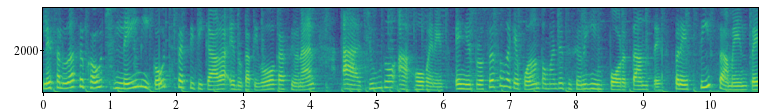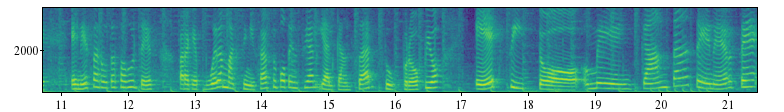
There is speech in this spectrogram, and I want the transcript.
Les saluda su coach Laney, coach certificada educativo vocacional. Ayudo a jóvenes en el proceso de que puedan tomar decisiones importantes precisamente en esa ruta a su adultez para que puedan maximizar su potencial y alcanzar su propio éxito. Me encanta tenerte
